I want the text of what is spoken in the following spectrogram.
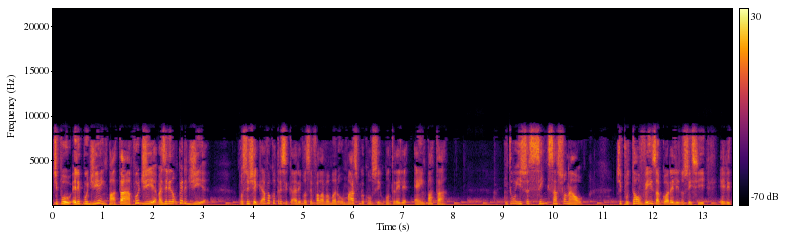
Tipo, ele podia empatar? Podia, mas ele não perdia. Você chegava contra esse cara e você falava, mano, o máximo que eu consigo contra ele é empatar. Então isso é sensacional. Tipo, talvez agora ele, não sei se ele,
